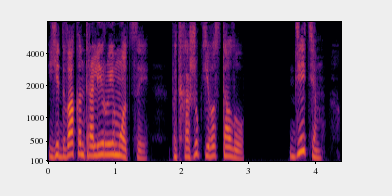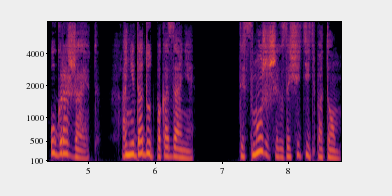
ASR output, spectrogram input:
едва контролируя эмоции. Подхожу к его столу. Детям угрожают. Они дадут показания. Ты сможешь их защитить потом?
